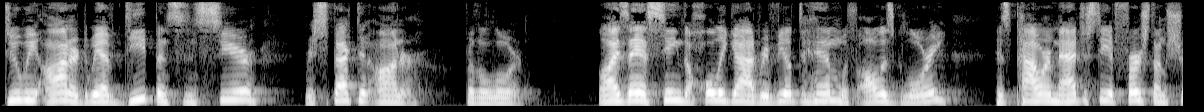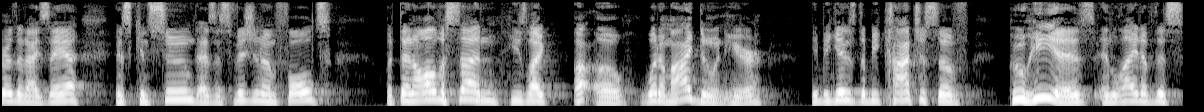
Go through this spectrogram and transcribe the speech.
Do we honor? Do we have deep and sincere respect and honor for the Lord? Well, Isaiah seeing the holy God revealed to him with all his glory, his power and majesty. At first, I'm sure that Isaiah is consumed as this vision unfolds, but then all of a sudden, he's like, uh oh, what am I doing here? He begins to be conscious of who he is in light of this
